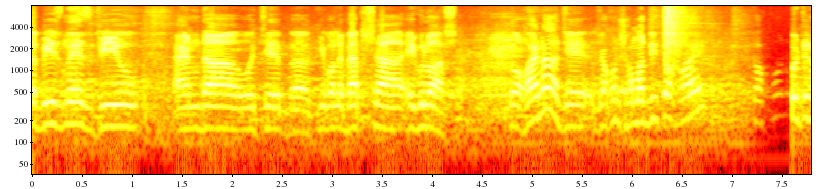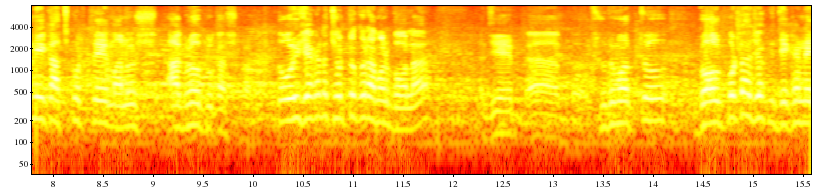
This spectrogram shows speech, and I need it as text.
the business view and the হচ্ছে কি বলে, ব্যবসা, এগুলো আসে। তো হয় না যে, যখন সমাদৃত হয়, তখন ওইটা নিয়ে কাজ করতে মানুষ আগ্রহ প্রকাশ করে। তো ওই জায়গাটা ছোট্ট করে আমার বলা যে শুধুমাত্র গল্পটা যেখানে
